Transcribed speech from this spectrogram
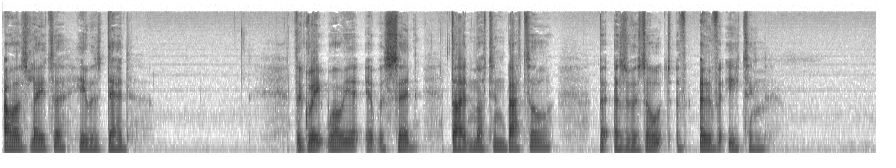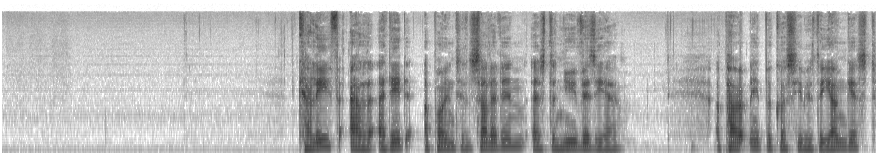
Hours later, he was dead. The great warrior, it was said, died not in battle, but as a result of overeating. Caliph al Adid appointed Saladin as the new vizier apparently because he was the youngest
